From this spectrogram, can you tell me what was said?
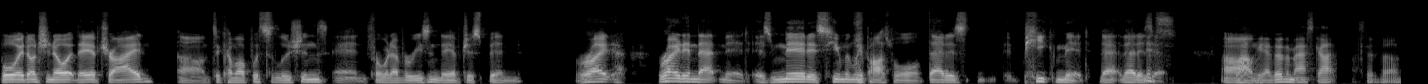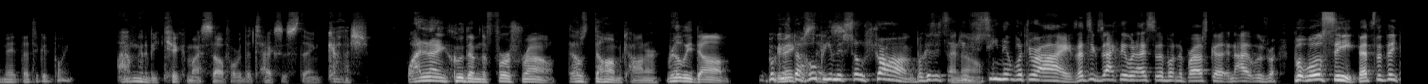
boy don't you know it they have tried um, to come up with solutions and for whatever reason they have just been right right in that mid, as mid as humanly possible. That is peak mid. That that is yes. it. Um, wow, yeah, they're the mascot of uh, mid. That's a good point. I'm gonna be kicking myself over the Texas thing. Gosh, why didn't I include them in the first round? That was dumb, Connor. Really dumb. Because the hopium is so strong. Because it's like you've seen it with your eyes. That's exactly what I said about Nebraska, and I was wrong. But we'll see. That's the thing.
